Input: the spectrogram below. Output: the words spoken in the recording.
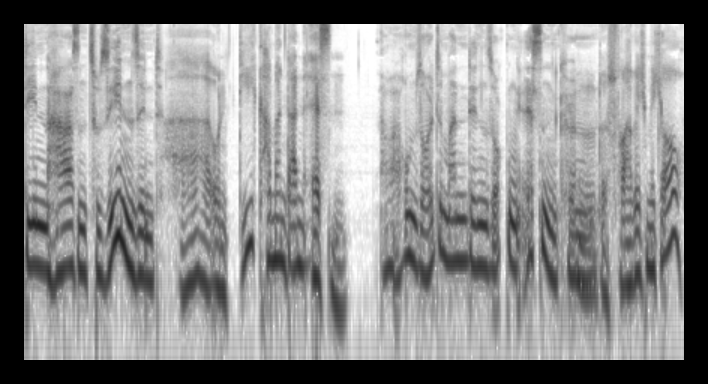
denen Hasen zu sehen sind. Ah, und die kann man dann essen. Warum sollte man den Socken essen können? Das frage ich mich auch.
